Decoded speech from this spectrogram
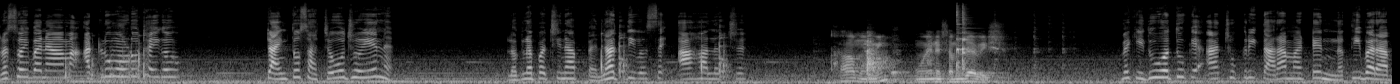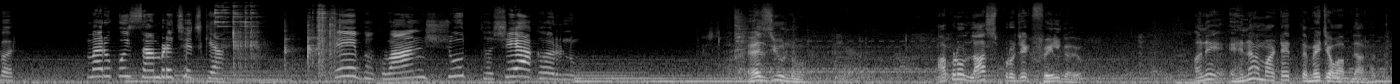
રસોઈ બનાવવામાં આટલું મોડું થઈ ગયું. ટાઈમ તો સાચવવો જોઈએ ને. લગ્ન પછીના પહેલા જ દિવસે આ હાલત છે. હા મમ્મી હું એને સમજાવીશ. મેં કીધું હતું કે આ છોકરી તારા માટે નથી બરાબર. મારું કોઈ સાંભળે છે જ ક્યાં? હે ભગવાન શું થશે આ ઘરનું? એઝ યુ નો આપણો લાસ્ટ પ્રોજેક્ટ ફેલ ગયો અને એના માટે તમે જવાબદાર હતા.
